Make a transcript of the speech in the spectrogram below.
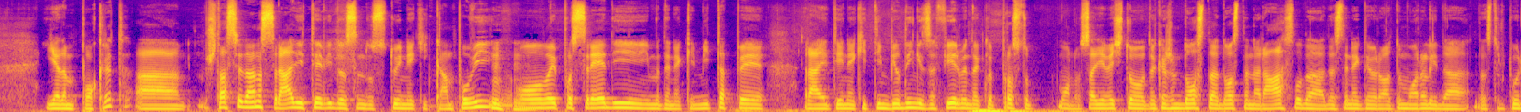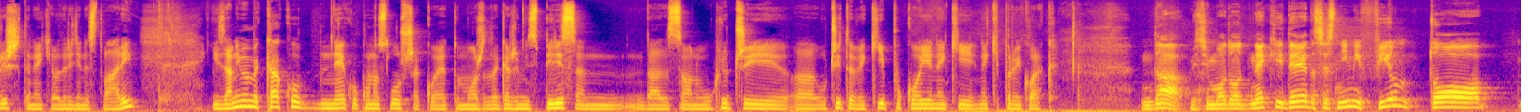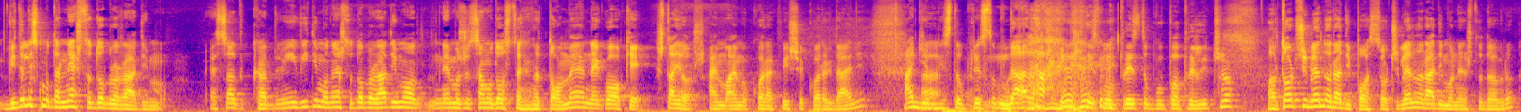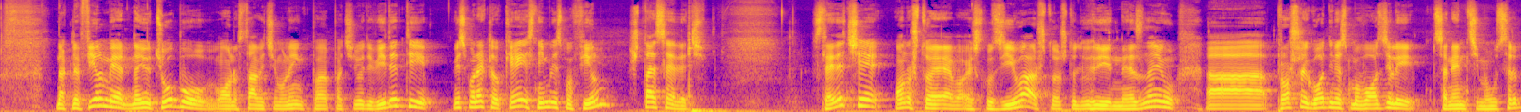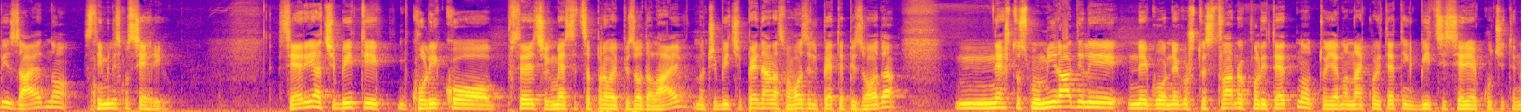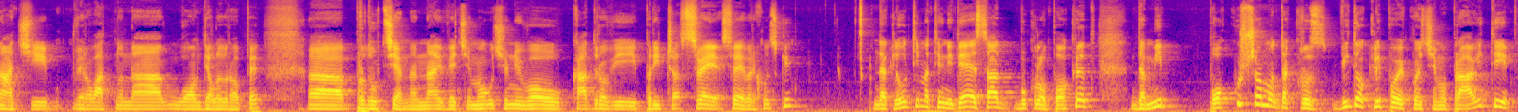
jedan pokret, a šta se danas radite, video sam da su tu i neki kampovi mm -hmm. ovaj, po sredi, imate neke meetupe, radite i neki team building za firme, dakle prosto ono, sad je već to, da kažem, dosta, dosta naraslo, da, da ste negde verovatno morali da, da strukturišete neke određene stvari. I zanima me kako neko ko nas sluša, ko je to možda da kažem inspirisan da se on uključi uh, u čitav ekipu koji je neki, neki prvi korak. Da, mislim od, od neke ideje da se snimi film, to videli smo da nešto dobro radimo. E sad, kad mi vidimo da nešto dobro radimo, ne može samo da ostane na tome, nego, ok, šta još? Ajmo, ajmo korak više, korak dalje. Agilni ste u pristupu. Da, da, agilni smo u pristupu poprilično, ali to očigledno radi posao, očigledno radimo nešto dobro. Dakle, film je na YouTube-u, ono, stavit ćemo link pa, pa će ljudi videti. Mi smo rekli, ok, snimili smo film, šta je sledeće? Sledeće, ono što je evo ekskluziva, što što ljudi ne znaju, a, prošle godine smo vozili sa Nemcima u Srbiji zajedno, snimili smo seriju. Serija će biti koliko sledećeg meseca prva epizoda live, znači bit će 5 dana smo vozili pet epizoda, nešto smo mi radili, nego, nego što je stvarno kvalitetno, to je jedna od najkvalitetnijih bici serija koju ćete naći verovatno na, u ovom delu Evrope. Uh, produkcija na najvećem mogućem nivou, kadrovi, priča, sve sve je vrhunski. Dakle, ultimativna ideja je sad, bukvalno pokret, da mi pokušamo da kroz videoklipove koje ćemo praviti,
